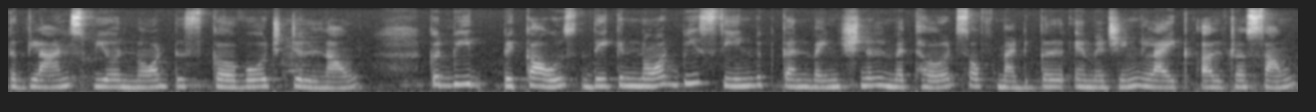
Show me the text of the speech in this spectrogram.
the glands were not discovered till now could be because they cannot be seen with conventional methods of medical imaging like ultrasound,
